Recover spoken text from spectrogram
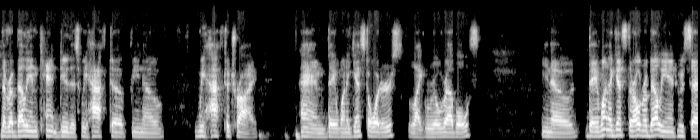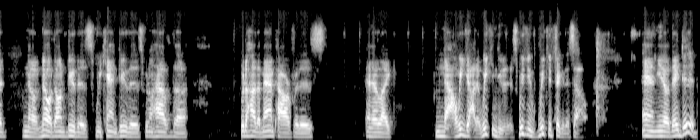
the rebellion can't do this. We have to, you know, we have to try. And they went against orders like real rebels. You know, they went against their own rebellion who said, no, no, don't do this. We can't do this. We don't have the, we don't have the manpower for this. And they're like, nah, we got it. We can do this. We can, we can figure this out and you know they did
